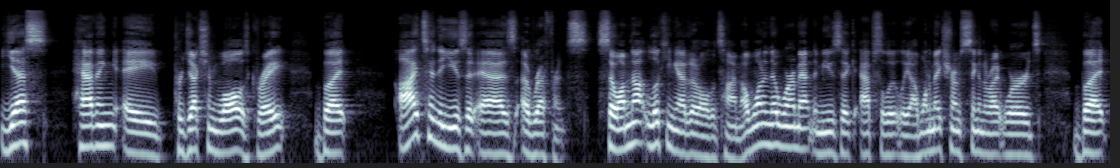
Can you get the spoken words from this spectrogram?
yes, having a projection wall is great, but I tend to use it as a reference. So I'm not looking at it all the time. I want to know where I'm at in the music, absolutely. I want to make sure I'm singing the right words, but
